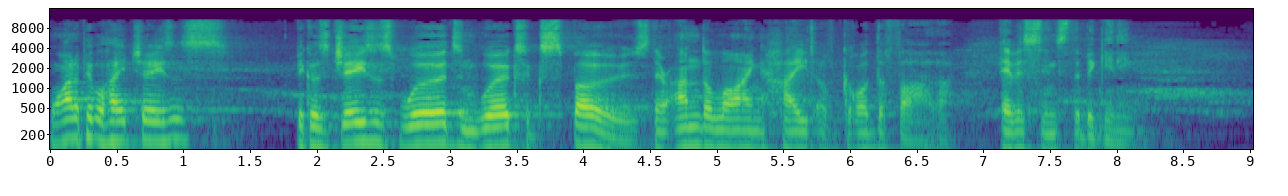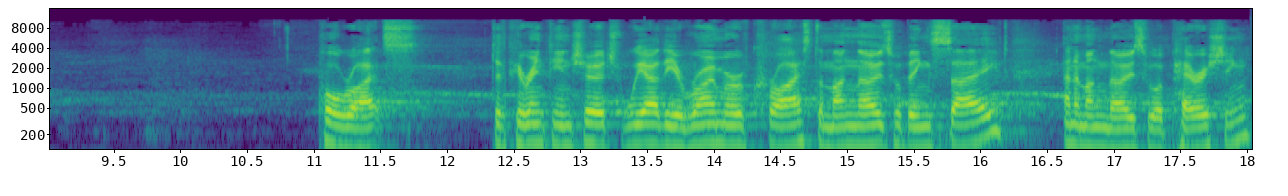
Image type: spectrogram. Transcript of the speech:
Why do people hate Jesus? because Jesus' words and works expose their underlying hate of God the Father ever since the beginning. Paul writes to the Corinthian church, We are the aroma of Christ among those who are being saved and among those who are perishing.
